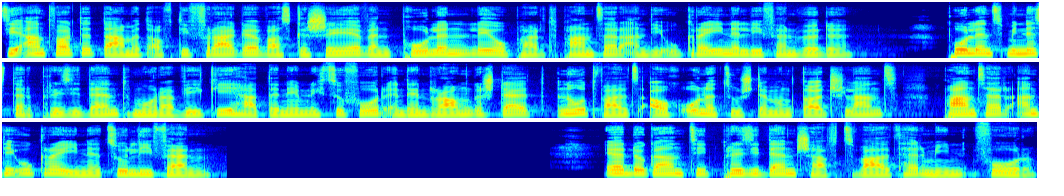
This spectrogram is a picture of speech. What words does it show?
Sie antwortet damit auf die Frage, was geschehe, wenn Polen Leopard-Panzer an die Ukraine liefern würde. Polens Ministerpräsident Morawiecki hatte nämlich zuvor in den Raum gestellt, notfalls auch ohne Zustimmung Deutschlands Panzer an die Ukraine zu liefern. Erdogan zieht Präsidentschaftswahltermin vor.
